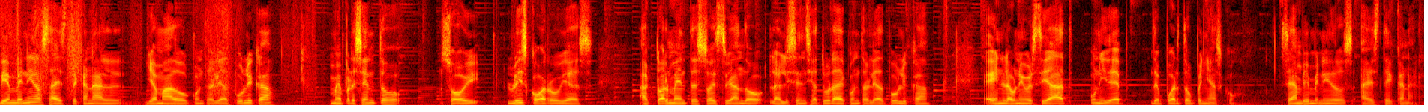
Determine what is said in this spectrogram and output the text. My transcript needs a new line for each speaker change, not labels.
Bienvenidos a este canal llamado Contabilidad Pública. Me presento, soy Luis Covarrubias. Actualmente estoy estudiando la licenciatura de Contabilidad Pública en la Universidad UNIDEP de Puerto Peñasco. Sean bienvenidos a este canal.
